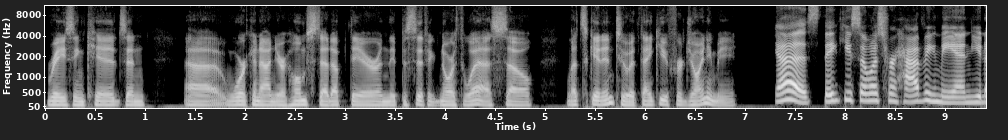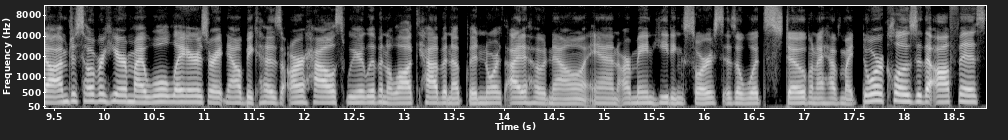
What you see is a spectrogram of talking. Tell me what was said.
raising kids and uh, working on your homestead up there in the Pacific Northwest. So let's get into it. Thank you for joining me. Yes, thank you so much for having me. And, you know, I'm just over here in my wool layers right now because our house, we live in a log cabin up in North Idaho now, and our main heating source is a wood stove, and I have my door closed to the office.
